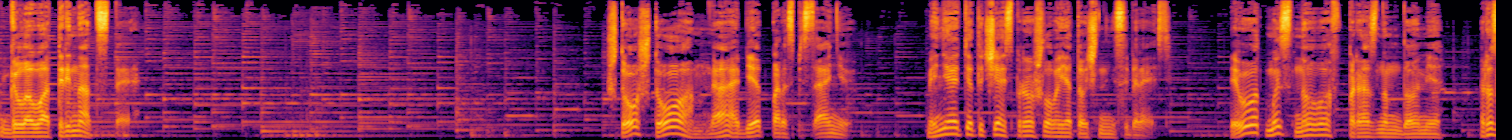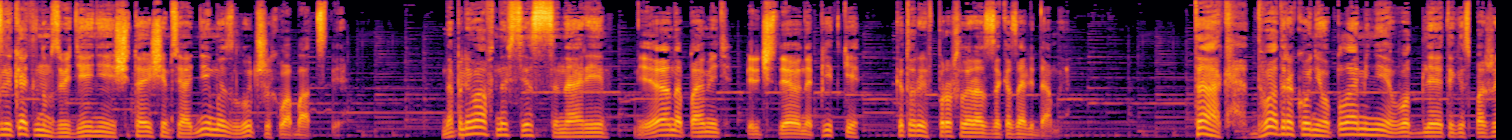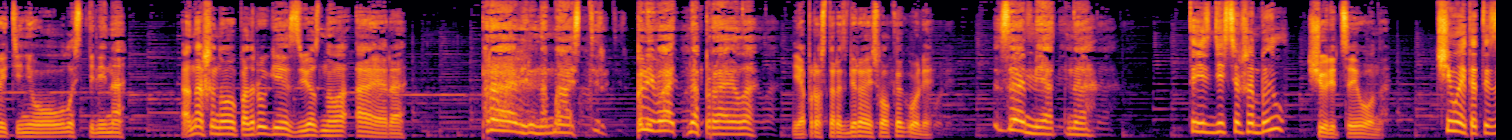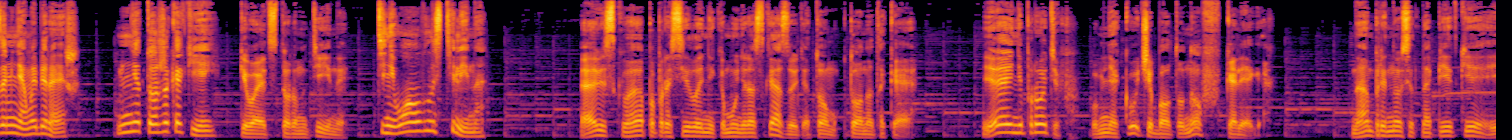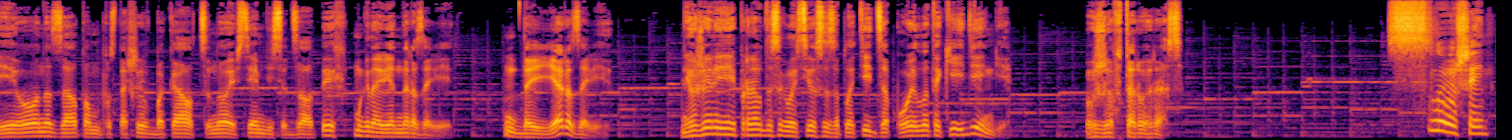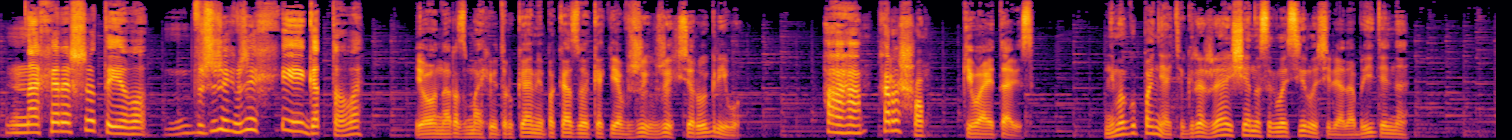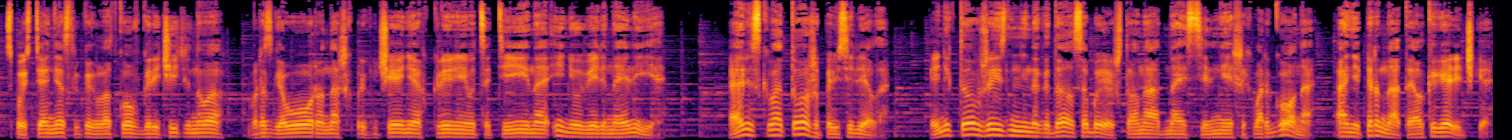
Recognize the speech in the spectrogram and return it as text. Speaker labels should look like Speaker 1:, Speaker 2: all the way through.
Speaker 1: Глава 13. Что-что, а обед по расписанию. Менять эту часть прошлого я точно не собираюсь. И вот мы снова в праздном доме, развлекательном заведении, считающемся одним из лучших в аббатстве. Наплевав на все сценарии, я на память перечисляю напитки, которые в прошлый раз заказали дамы. Так, два драконьего пламени вот для этой госпожи теневого властелина, а нашей новой подруги звездного аэра.
Speaker 2: «Правильно, мастер. Плевать на правила».
Speaker 1: Я просто разбираюсь в алкоголе.
Speaker 2: «Заметно».
Speaker 3: «Ты здесь уже был?»
Speaker 1: — щурится Иона.
Speaker 3: «Чего это ты за меня выбираешь? Мне тоже как ей», —
Speaker 1: кивает в сторону Тины.
Speaker 3: «Теневого властелина».
Speaker 1: А Висква попросила никому не рассказывать о том, кто она такая. Я и не против, у меня куча болтунов в коллегах. Нам приносят напитки, и Иона, залпом опустошив бокал ценой в 70 золотых, мгновенно розовеет. Да и я розовею. Неужели я и правда согласился заплатить за пойло такие деньги? Уже второй раз.
Speaker 3: «Слушай, на хорошо ты его. Вжих-вжих и готово».
Speaker 1: И он размахивает руками, показывая, как я вжих-вжих серую гриву.
Speaker 3: «Ага, хорошо», —
Speaker 1: кивает Авис. Не могу понять, угрожающе она согласилась или одобрительно. Спустя несколько глотков горячительного в разговор о наших приключениях вклинивается Тина и неуверенная Лия. Ависква тоже повеселела. И никто в жизни не догадался бы, что она одна из сильнейших Варгона, а не пернатая алкоголичка.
